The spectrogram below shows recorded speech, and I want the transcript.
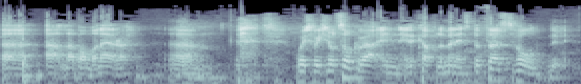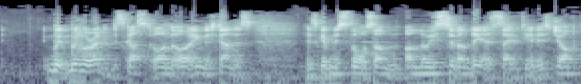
uh, at La Bombonera, um, which we shall talk about in, in a couple of minutes. But first of all, we, we've already discussed, or, or English Dan has, has given his thoughts on, on Luis Zubeldia's safety in his job.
